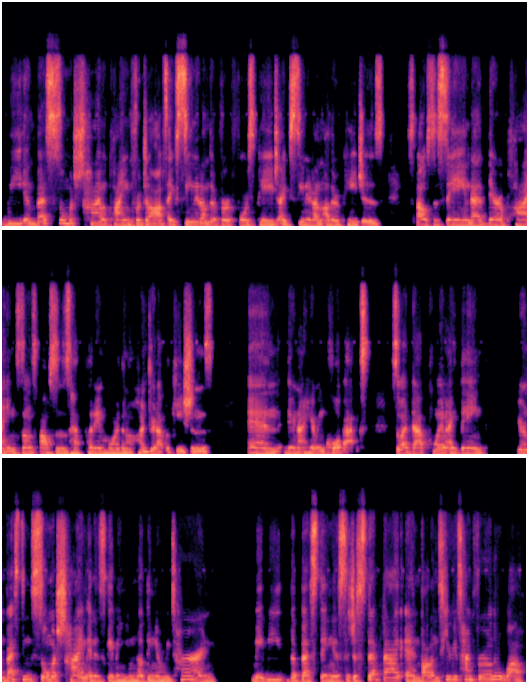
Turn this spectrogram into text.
we invest so much time applying for jobs. I've seen it on the VirtForce page, I've seen it on other pages. Spouses saying that they're applying. Some spouses have put in more than 100 applications and they're not hearing callbacks. So at that point, I think you're investing so much time and it's giving you nothing in return. Maybe the best thing is to just step back and volunteer your time for a little while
